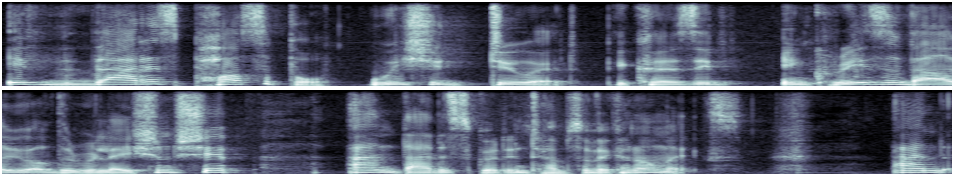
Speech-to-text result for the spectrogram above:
If that is possible, we should do it because it increases the value of the relationship and that is good in terms of economics. And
